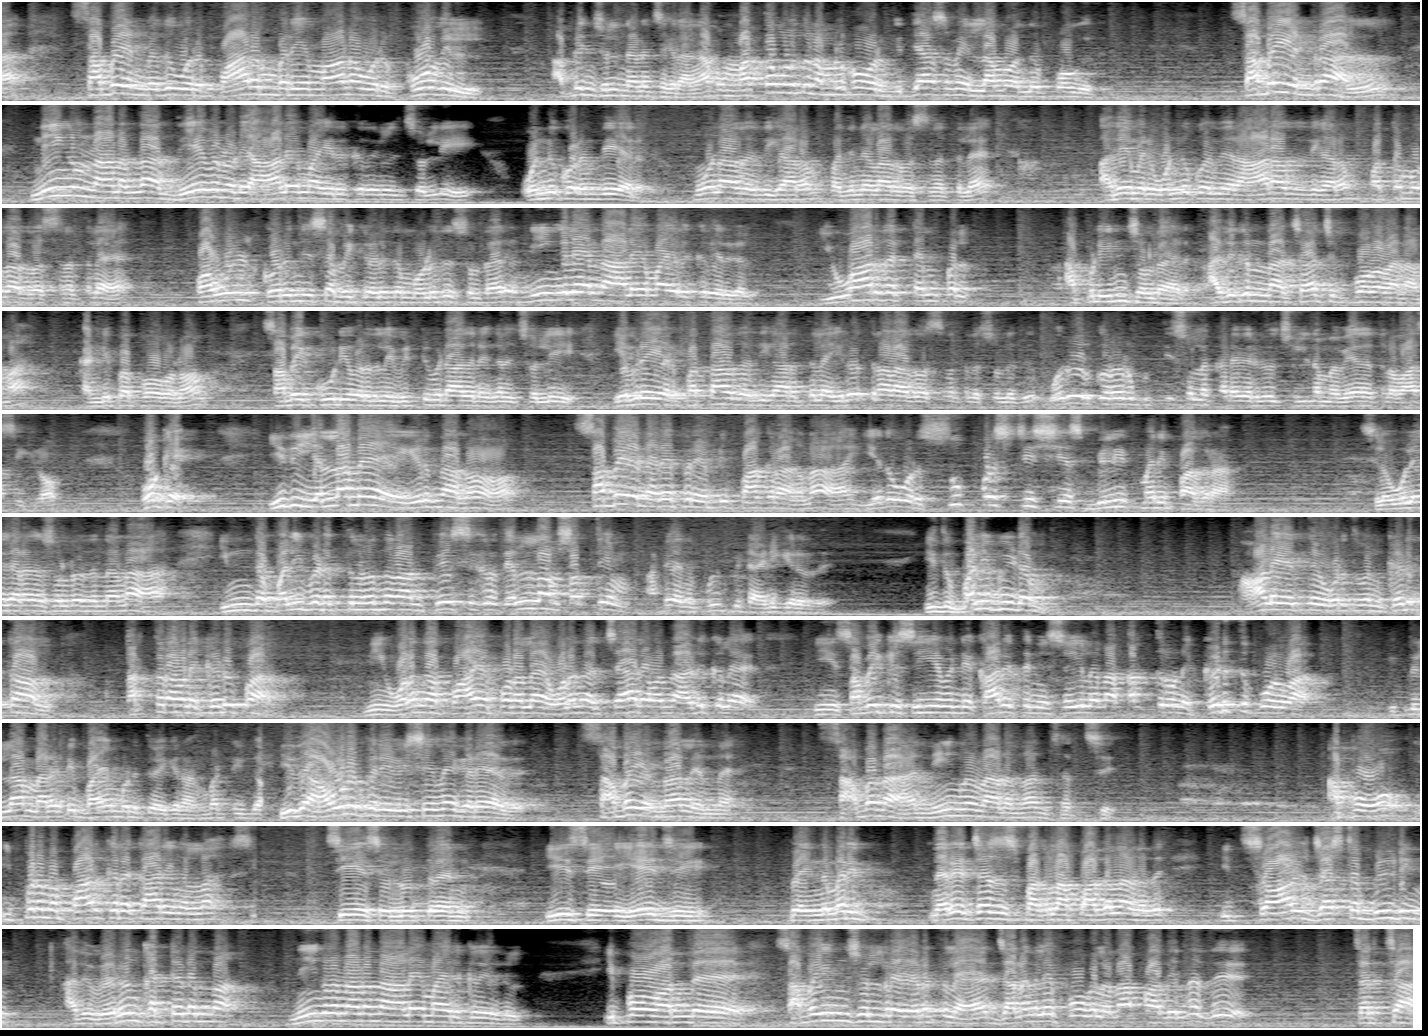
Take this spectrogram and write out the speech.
சபை என்பது ஒரு பாரம்பரியமான ஒரு கோவில் அப்படின்னு சொல்லி நினைச்சுக்கிறாங்க. அப்போ மற்றவங்களுக்கும் நம்மளுக்கும் ஒரு வித்தியாசமே இல்லாமல் வந்து போகுது. சபை என்றால் நீங்களும் நானும் தான் தேவனுடைய ஆலயமா இருக்கிறீர்கள் சொல்லி ஒன்னு குழந்தையர் மூணாவது அதிகாரம் பதினேழாவது வசனத்துல அதே மாதிரி ஒன்னு குழந்தையர் ஆறாவது அதிகாரம் பத்தொன்பதாவது வசனத்துல பவுல் குறிஞ்சி சபைக்கு எழுதும் பொழுது சொல்றாரு நீங்களே அந்த ஆலயமா இருக்கிறீர்கள். யூ ஆர் த டெம்பிள் அப்படின்னு சொல்றாரு. அதுக்குன்னு நான் சர்ச்சுக்கு போக வேணாமா? கண்டிப்பா போகணும். சபை கூடி வருதலை விட்டு விடாதிருங்கள் சொல்லி எவ்ரேயர் பத்தாவது அதிகாரத்துல இருபத்தி நாலாவது வசனத்துல சொல்லுது. ஒருவருக்கு ஒருவர் புத்தி சொல்ல கடவர்கள் சொல்லி நம்ம வேதத்துல வாசிக்கிறோம். ஓகே இது எல்லாமே இருந்தாலும் சபையை நிறைய பேர் எப்படி பார்க்குறாங்கன்னா ஏதோ ஒரு சூப்பர்ஸ்டிஷியஸ் பிலீஃப் மாதிரி பார்க்குறாங்க. சில ஊழியக்காரங்க சொல்றது என்னன்னா இந்த பலிபீடத்திலிருந்து நான் பேசுகிறது எல்லாம் சத்தியம். அப்படியே அந்த புல்பீட்டை அடிக்கிறது. இது பலிபீடம். ஆலயத்தை ஒருத்தவன் கெடுத்தால் கர்த்தர் அவனை கெடுப்பார். நீ ஒழுங்கா பாயப்படலை ஒழுங்கா சேரை வந்து அடுக்கலை. நீ சபைக்கு செய்ய வேண்டிய காரியத்தை நீ செய்யலன்னா கர்த்தர் உன்னை கெடுத்து போடுவார். இப்படிலாம் மிரட்டி பயன்படுத்தி வைக்கிறாங்க. பட் இது இது அவ்வளோ பெரிய விஷயமே கிடையாது. சபை என்றால் என்ன? சபைனா நீங்களும் நானும் தான் சர்ச்சு அப்போ இப்போ நம்ம பார்க்குற காரியங்கள்லாம் சிஎஸ்ஏ லுத்ரன் இசே ஏஜி இப்போ இந்த மாதிரி நிறைய சர்ச்சஸ் பார்க்கலாம். அப்போ அதெல்லாம் என்னது? It's all just a building அது வெறும் கட்டடம் தான். நீங்களும் நானும் தான் ஆலயமா இருக்கிறீர்கள். இப்போ அந்த சபைன்னு சொல்ற இடத்துல ஜனங்களே போகலன்னா அப்ப அது என்னது? சர்ச்சா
